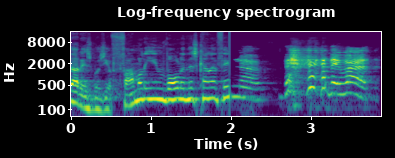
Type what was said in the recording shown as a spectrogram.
that is, was your family involved in this kind of thing? No, they weren't.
